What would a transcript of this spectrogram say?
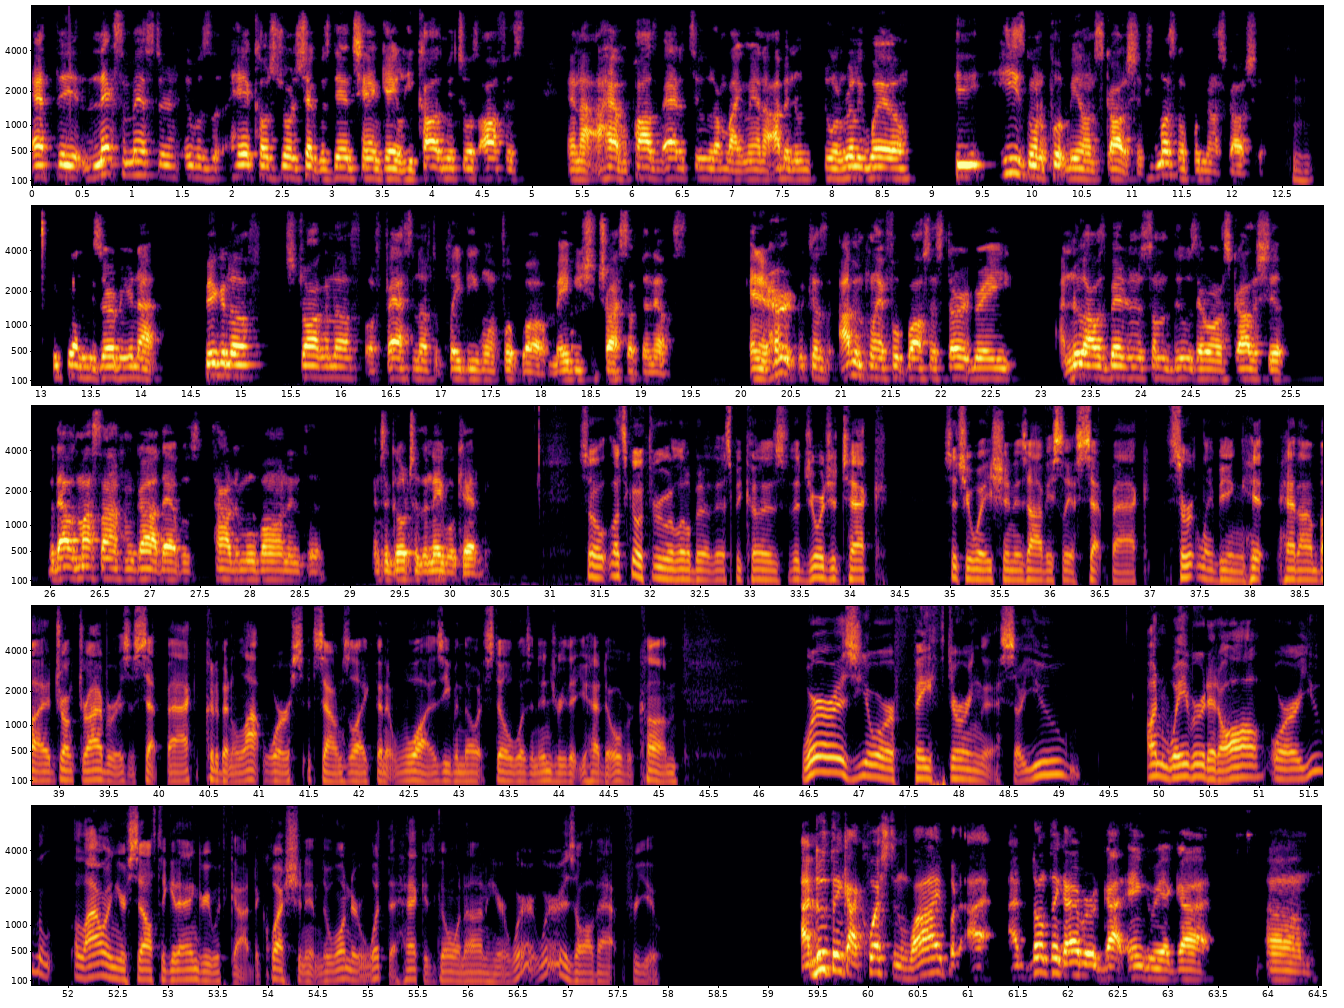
at the, the next semester, it was head coach Georgia Tech was Dan Chan Gailey. He called me into his office and I, I have a positive attitude. I'm like, man, I've been doing really well. He, he's going to put me on scholarship. He must going to put me on scholarship. Mm-hmm. He telling me, Zerbin, you're not big enough, strong enough or fast enough to play D1 football. Maybe you should try something else. And it hurt because I've been playing football since third grade. I knew I was better than some dudes that were on scholarship, but that was my sign from God that it was time to move on and to and to go to the Naval Academy. So let's go through a little bit of this because the Georgia Tech situation is obviously a setback. Certainly being hit head on by a drunk driver is a setback. It could have been a lot worse, it sounds like, than it was, even though it still was an injury that you had to overcome. Where is your faith during this? Are you unwavered at all, or are you allowing yourself to get angry with God, to question Him, to wonder what the heck is going on here? Where Where is all that for you? I do think I question why, but I, I don't think I ever got angry at God. Um,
